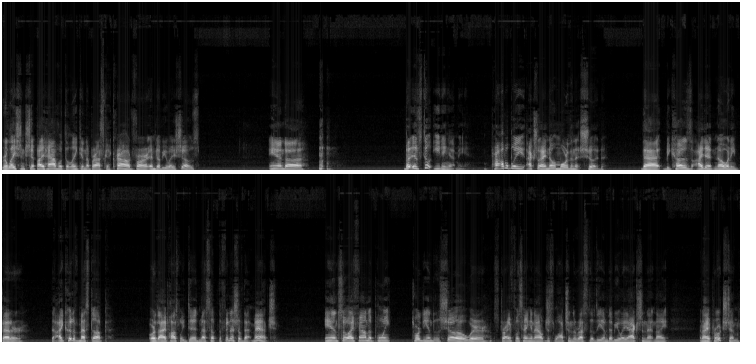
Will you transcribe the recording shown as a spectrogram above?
relationship I have with the Lincoln, Nebraska crowd for our MWA shows. And, uh, but it was still eating at me. Probably, actually, I know more than it should. That because I didn't know any better, that I could have messed up, or that I possibly did mess up the finish of that match. And so I found a point toward the end of the show where Strife was hanging out just watching the rest of the MWA action that night, and I approached him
